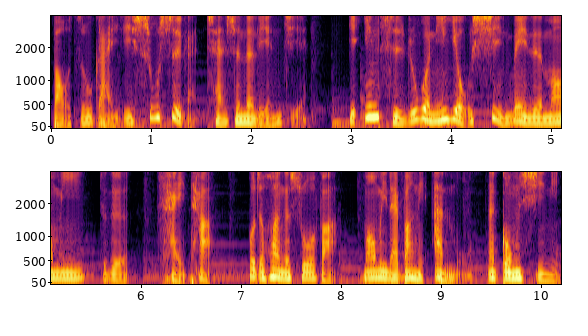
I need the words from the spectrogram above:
饱足感以及舒适感产生了连结。也因此，如果你有幸被你的猫咪这个踩踏，或者换个说法，猫咪来帮你按摩，那恭喜你，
